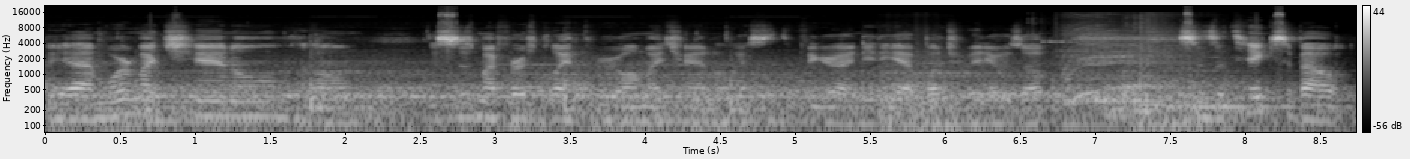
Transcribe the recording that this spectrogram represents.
But yeah, more of my channel. Um, this is my first playthrough on my channel. I figure I need to get a bunch of videos up. Since it takes about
